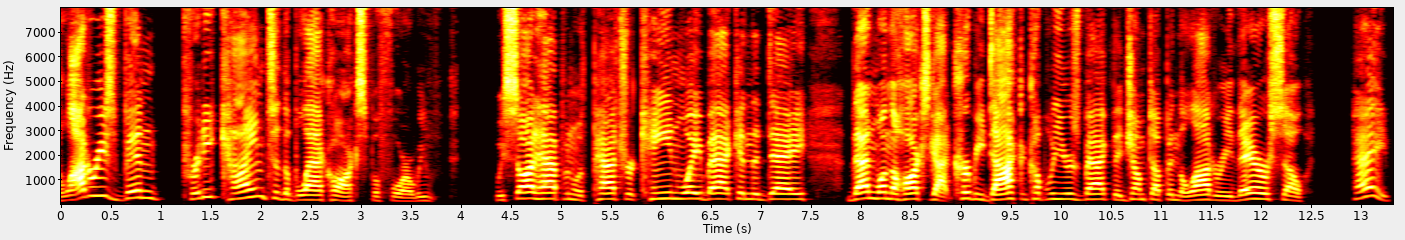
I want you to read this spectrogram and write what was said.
the lottery's been pretty kind to the Blackhawks before. We we saw it happen with Patrick Kane way back in the day. Then when the Hawks got Kirby Dach a couple years back, they jumped up in the lottery there. So, hey,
